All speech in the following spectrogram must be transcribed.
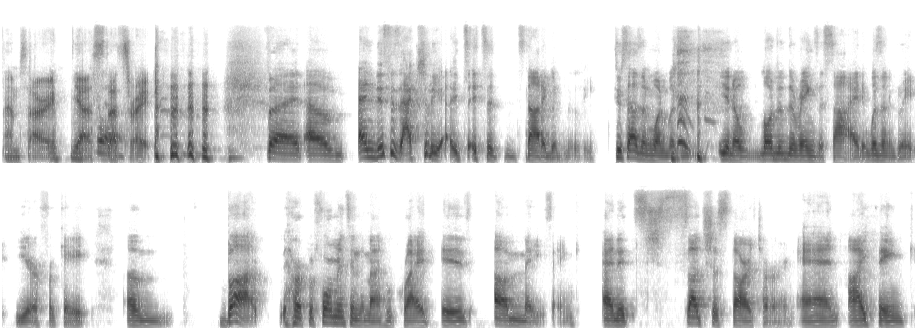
I'm sorry. Yes, Yeah. that's right. But um, and this is actually it's it's a it's not a good movie. 2001 was you know Lord of the Rings aside, it wasn't a great year for Kate. Um, but her performance in The Man Who Cried is amazing, and it's such a star turn. And I think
